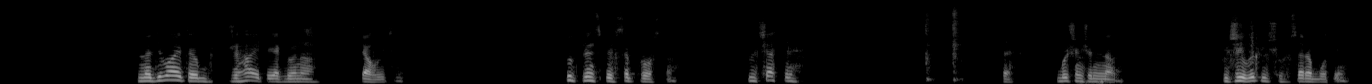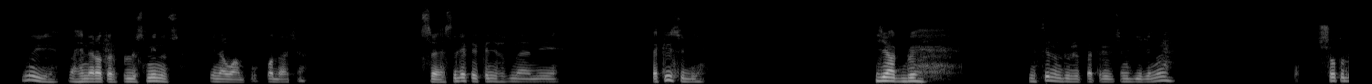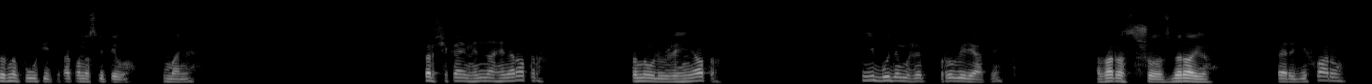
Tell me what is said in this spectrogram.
Надіваєте, обжигаєте, якби вона стягується. Тут, в принципі, все просто. Включатель. Все. Більше нічого не треба. Включив, виключив, все працює. Ну і на генератор плюс-мінус і на лампу подача. Все. Селектор, звісно, в мене не такий собі. якби не сильно дуже петрую в цьому ділі. Ну, що то должно получитися? Так воно світило у мене. Тепер чекаємо на генератор. Встановлю вже генератор. І будемо вже провіряти. А зараз що? Збираю спереді фару,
